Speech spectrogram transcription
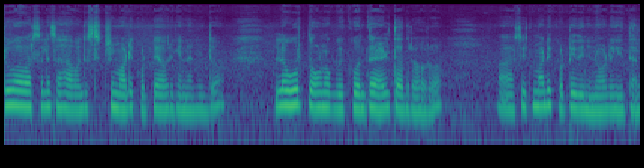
ಟೂ ಅವರ್ಸಲ್ಲೇ ಸಹ ಒಂದು ಸ್ಟಿಚಿಂಗ್ ಮಾಡಿ ಕೊಟ್ಟೆ ಅವ್ರಿಗೆ ನಾನಿದ್ದು ಎಲ್ಲ ಊರಿಗೆ ತೊಗೊಂಡೋಗ್ಬೇಕು ಅಂತ ಹೇಳ್ತಾಯಿದ್ರು ಅವರು. ಸ್ಟಿಚ್ ಮಾಡಿ ಕೊಟ್ಟಿದ್ದೀನಿ ನೋಡಿ, ಈ ಥರ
